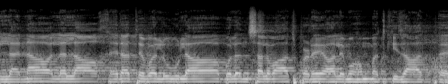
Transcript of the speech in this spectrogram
लना लला खैरत वलूला, बुलंद सलवात पढ़े आल मोहम्मद की ज़ात पे।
